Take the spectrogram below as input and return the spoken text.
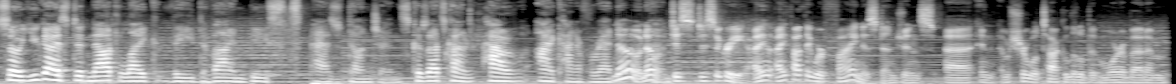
So you guys did not like the divine beasts as dungeons because that's kind of how I kind of read. No, no, them. dis- disagree. I, I thought they were fine as dungeons, uh, and I'm sure we'll talk a little bit more about them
